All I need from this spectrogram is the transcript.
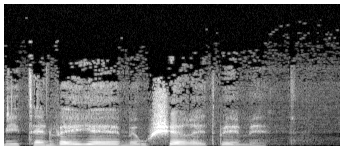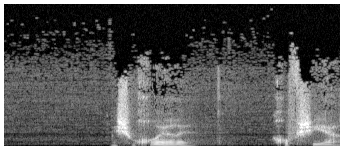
מי ייתן ואהיה מאושרת באמת, משוחררת, חופשייה.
